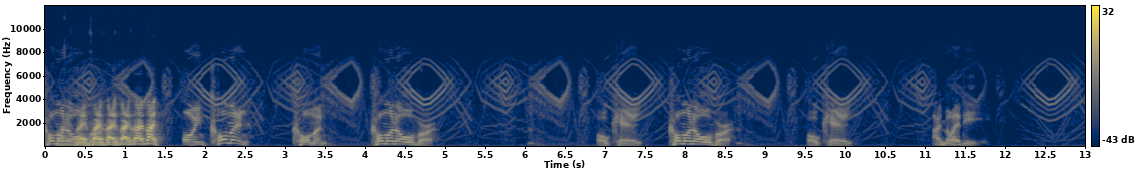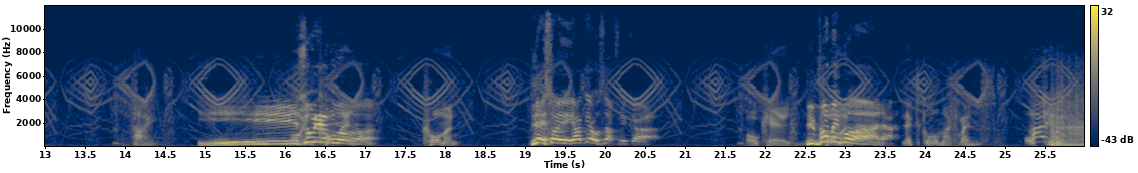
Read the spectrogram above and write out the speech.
Coming on vai, over. vai, vai, vai, vai, vai. I'm coming. Coming. Coming over. Okay. Coming over. Okay. I'm ready. Fine. E Oi, subimos. Coming. E é isso aí, adeus África. Okay. E vamos Coming. embora. Let's go, my friends. Okay.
